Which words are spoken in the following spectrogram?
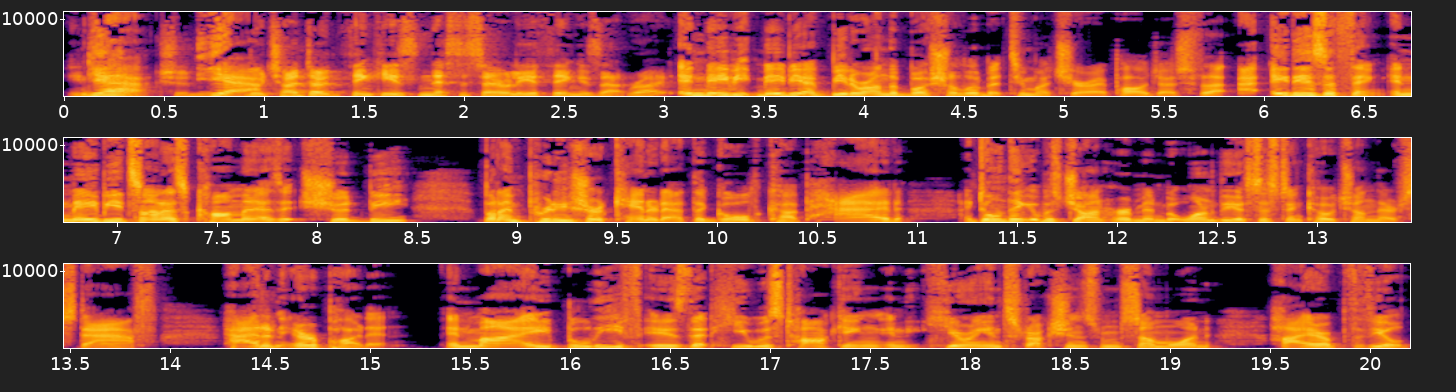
instruction, yeah. which I don't think is necessarily a thing. Is that right? And maybe maybe I beat around the bush a little bit too much here. I apologize for that. It is a thing, and maybe it's not as common as it should be. But I'm pretty sure Canada at the Gold Cup had. I don't think it was John Herdman, but one of the assistant coach on their staff had an AirPod in. And my belief is that he was talking and hearing instructions from someone higher up the field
